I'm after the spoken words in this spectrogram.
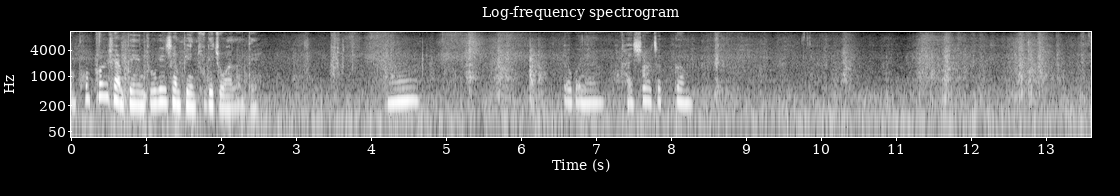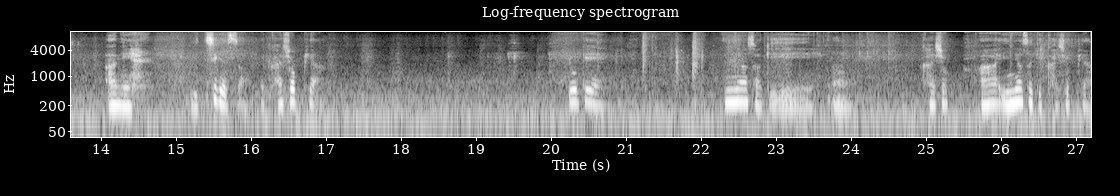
전 퍼플 샴페인, 독일 샴페인 두 개 좋아하는데. 음, 요거는 가시오 적금. 아니, 미치겠어. 가시오피아. 요게, 이 녀석이, 어, 가시오, 아, 이 녀석이 가시오피아.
